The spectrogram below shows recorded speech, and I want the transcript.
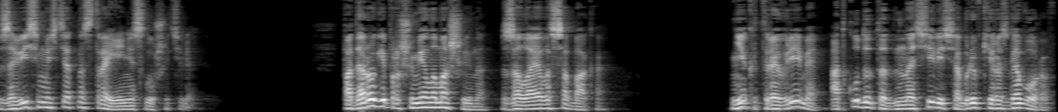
в зависимости от настроения слушателя. По дороге прошумела машина, залаяла собака. Некоторое время откуда-то доносились обрывки разговоров,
